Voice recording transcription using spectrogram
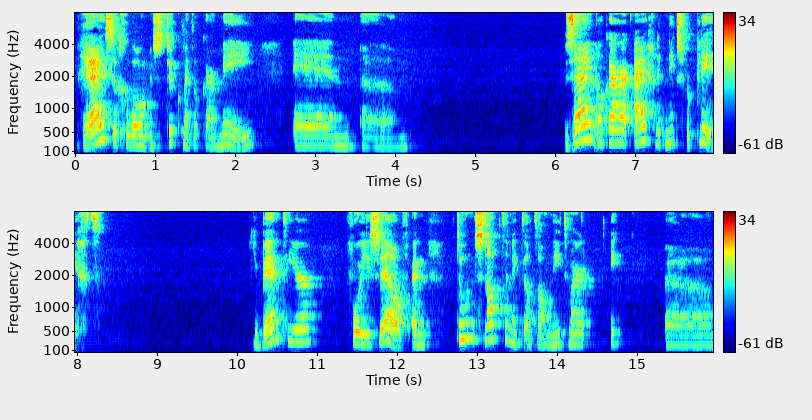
reizen gewoon een stuk met elkaar mee. En um, zijn elkaar eigenlijk niks verplicht. Je bent hier voor jezelf. En toen snapte ik dat dan niet, maar ik. Ehm,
